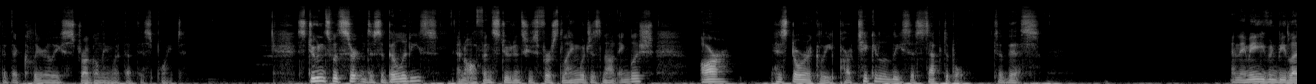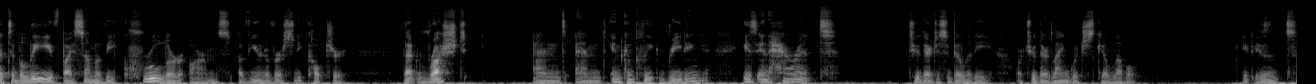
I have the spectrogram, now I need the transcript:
that they're clearly struggling with at this point. Students with certain disabilities, and often students whose first language is not English, are historically particularly susceptible to this. And they may even be led to believe by some of the crueler arms of university culture that rushed and, and incomplete reading is inherent to their disability or to their language skill level. It isn't.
